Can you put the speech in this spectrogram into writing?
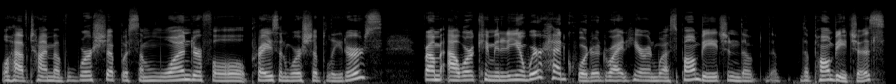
we'll have time of worship with some wonderful praise and worship leaders from our community you know we're headquartered right here in west palm beach in the, the, the palm beaches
